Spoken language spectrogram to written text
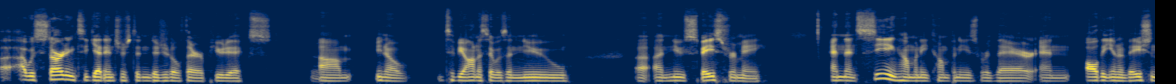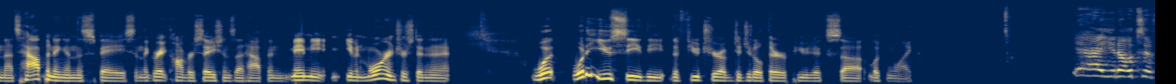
I was starting to get interested in digital therapeutics. Mm. Um, you know, to be honest, it was a new uh, a new space for me and then seeing how many companies were there and all the innovation that's happening in the space and the great conversations that happened made me even more interested in it. What what do you see the the future of digital therapeutics uh, looking like? Yeah, you know, it's a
